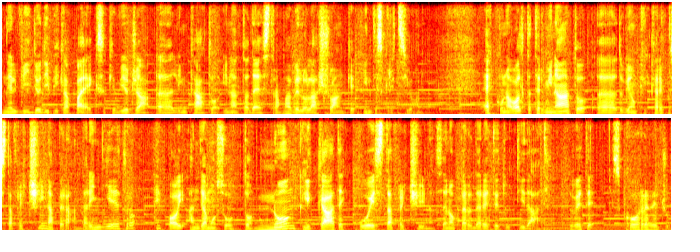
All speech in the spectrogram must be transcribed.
nel video di PKX che vi ho già eh, linkato in alto a destra, ma ve lo lascio anche in descrizione. Ecco, una volta terminato eh, dobbiamo cliccare questa freccina per andare indietro e poi andiamo sotto. Non cliccate questa freccina, se no perderete tutti i dati. Dovete scorrere giù.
